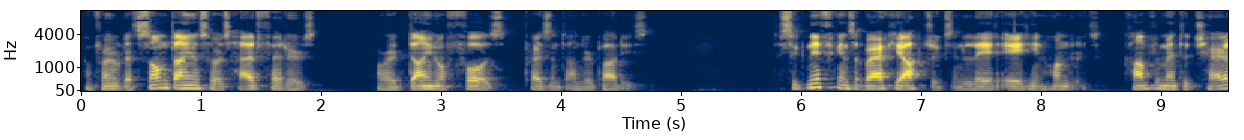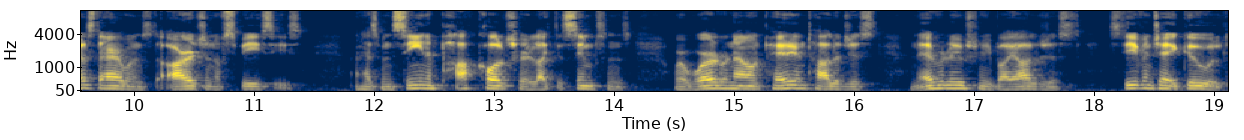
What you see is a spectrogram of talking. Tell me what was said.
confirmed that some dinosaurs had feathers or a dino fuzz present on their bodies. The significance of Archaeopteryx in the late 1800s complemented Charles Darwin's The Origin of Species and has been seen in pop culture like The Simpsons, where world renowned paleontologist and evolutionary biologist Stephen Jay Gould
